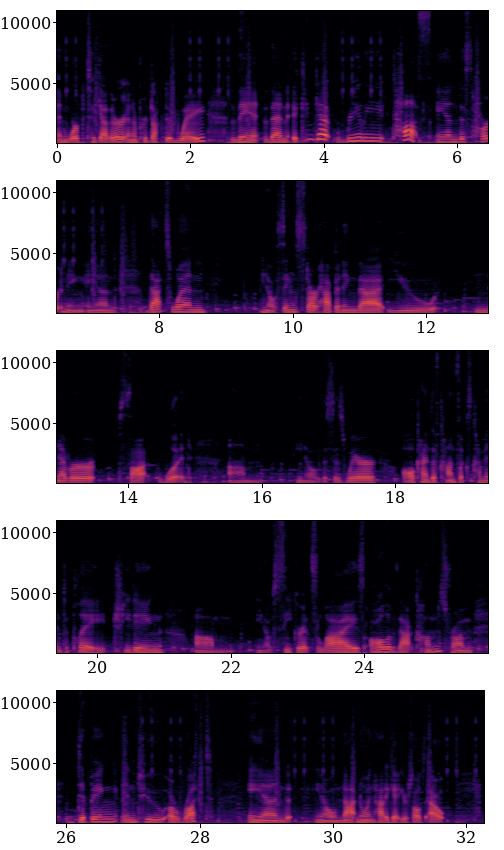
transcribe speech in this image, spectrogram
and work together in a productive way, then then it can get really tough and disheartening and that's when you know things start happening that you never thought would. Um, you know, this is where all kinds of conflicts come into play cheating, um, you know, secrets, lies, all of that comes from dipping into a rut and, you know, not knowing how to get yourselves out.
